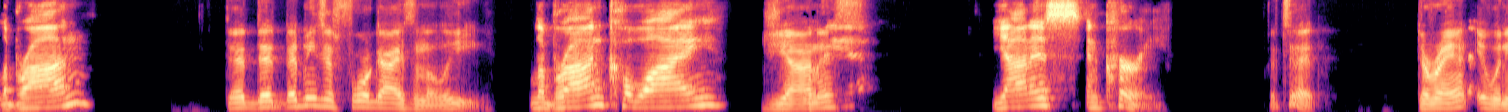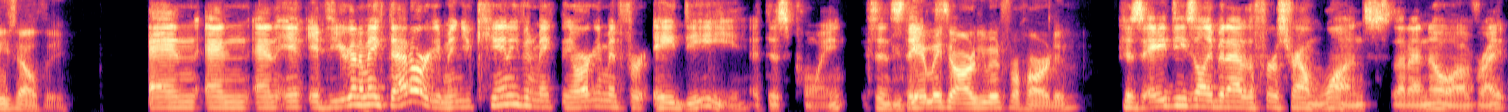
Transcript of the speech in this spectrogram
LeBron? That, that, that means there's four guys in the league. LeBron, Kawhi, Giannis. Giannis, and Curry. That's it. Durant when he's healthy. And and and if you're going to make that argument, you can't even make the argument for AD at this point. Since you can't make the argument for Harden because AD's only been out of the first round once that I know of, right?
